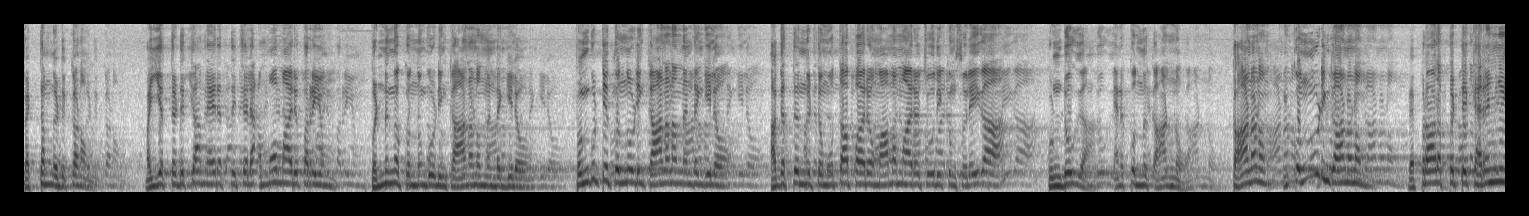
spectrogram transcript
പെട്ടെന്ന് എടുക്കണം. മയ്യത്തെടുക്കാൻ നേരത്തെ ചില അമ്മമാര് പറയും പെണ്ണുങ്ങൾക്കൊന്നും കൂടി കാണണമെന്നുണ്ടെങ്കിലോ? പെൺകുട്ടിക്കൊന്നുകൂടി കാണണമെന്നുണ്ടെങ്കിലോ? അകത്തുനിന്നിട്ട് മൂത്താപ്പാരോ മാമന്മാരോ ചോദിക്കും സുലൈക കൊണ്ടുപോവുക. എനക്കൊന്ന് കാണണോ? കാണണം. എനിക്കൊന്നുകൂടി കാണണം. വെപ്രാളപ്പെട്ട് കരഞ്ഞ്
